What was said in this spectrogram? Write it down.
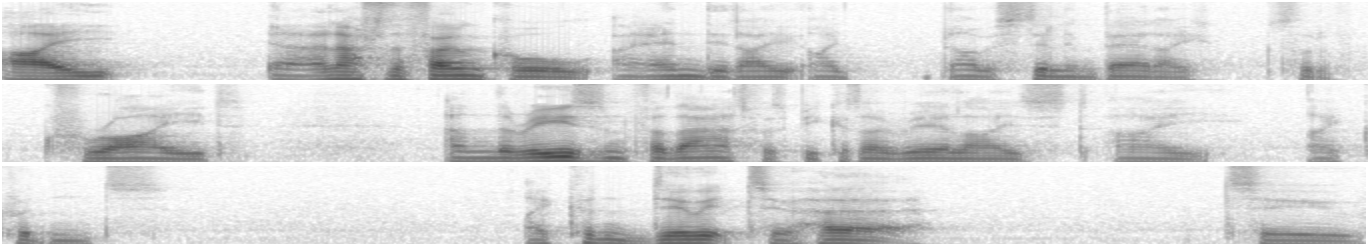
I, and after the phone call ended, I, I, I was still in bed. I sort of cried. And the reason for that was because I realized I, I couldn't, I couldn't do it to her to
